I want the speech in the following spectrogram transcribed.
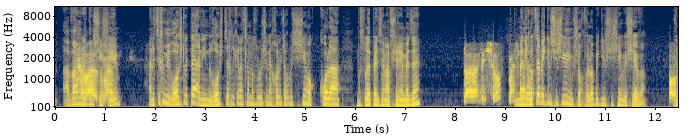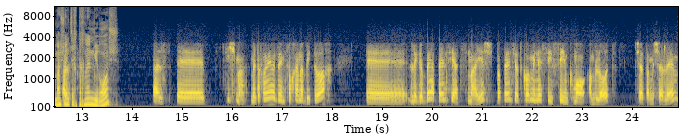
עברנו לגיל הזמן. 60. אני צריך מראש לתאר, אני מראש צריך להיכנס למסלול שאני יכול למשוך ב-60, או כל המסלולי פנסיה מאפשרים את זה? לא הבנתי, שוב? אם אני? רוצה בגיל 60 למשוך, ולא בגיל 67, או, זה משהו שאני צריך לתכנן מראש? אז אה, תשמע, מתכננים את זה עם סוכן הביטוח. אה, לגבי הפנסיה עצמה, יש בפנסיות כל מיני סעיפים כמו עמלות שאתה משלם,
